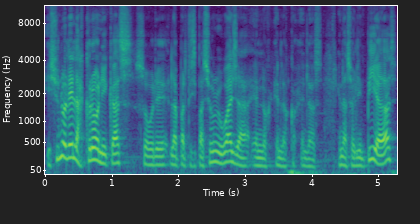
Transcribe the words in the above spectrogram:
Y si uno lee las crónicas sobre la participación uruguaya en, los- en los- en las- en las Olimpiadas,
